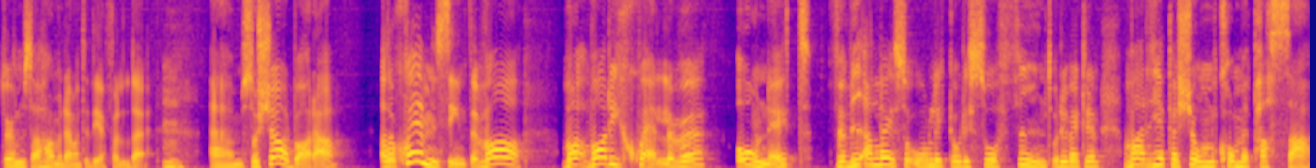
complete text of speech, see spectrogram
då kan de säga, aha, men det var inte det jag följde. Um, så kör bara. Alltså skäms inte. Var, var, var dig själv. Own it. För vi alla är så olika och det är så fint. Och det är verkligen, varje person kommer passa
